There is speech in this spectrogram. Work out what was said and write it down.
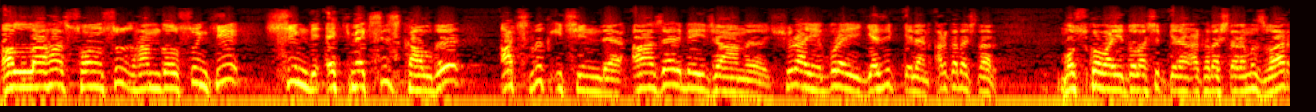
Allah'a sonsuz hamdolsun ki şimdi ekmeksiz kaldı. Açlık içinde Azerbaycan'ı, şurayı burayı gezip gelen arkadaşlar, Moskova'yı dolaşıp gelen arkadaşlarımız var.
